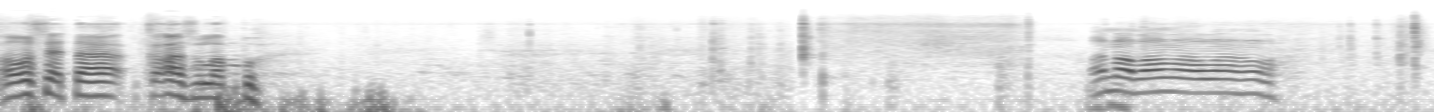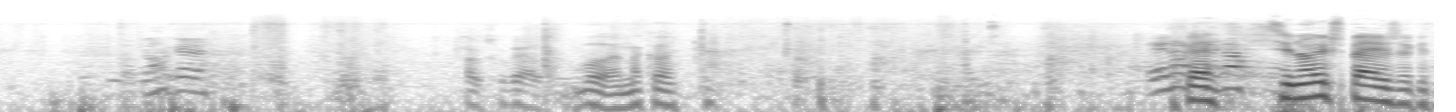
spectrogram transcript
On se tää kaasulappu. Anna, anna, anna, anna. Okei. Voin mä koittaa. Ei Okei, okay. siinä on yksi peisykit.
